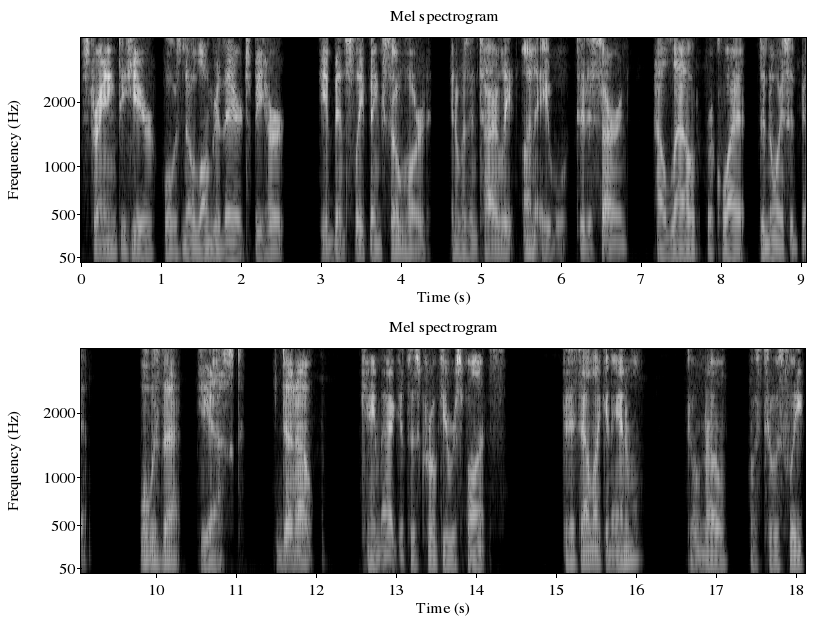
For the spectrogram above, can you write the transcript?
straining to hear what was no longer there to be heard. He had been sleeping so hard and was entirely unable to discern how loud or quiet the noise had been. What was that? he asked. Dunno, came Agatha's croaky response. Did it sound like an animal? Don't know. I was too asleep.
